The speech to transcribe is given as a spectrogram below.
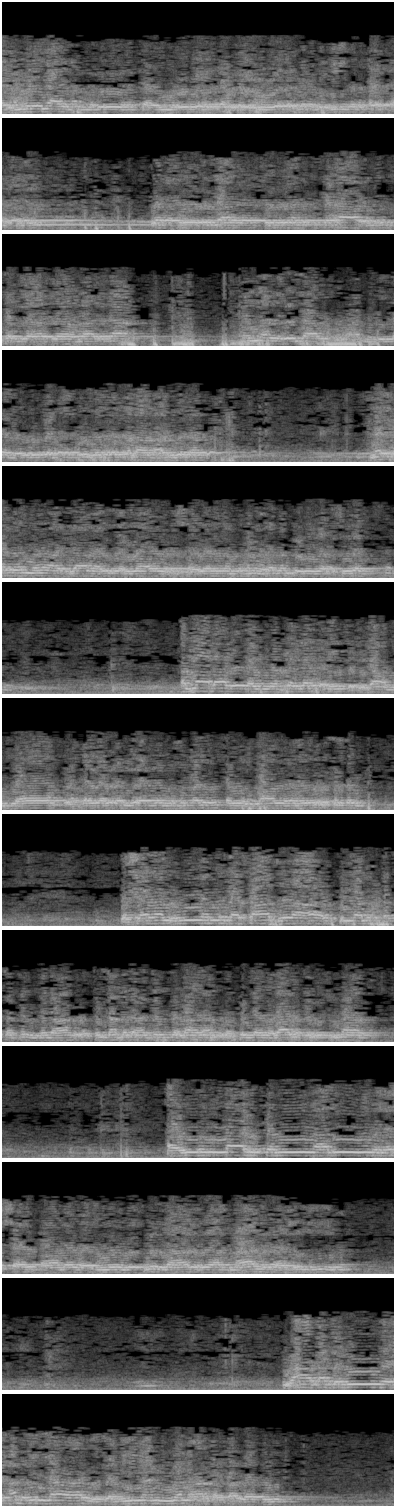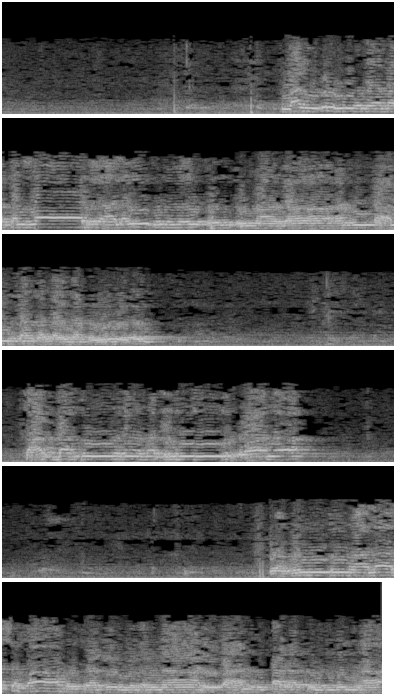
الحمد لله نحمده ونستعينه ونستغفره ونتوكل عليه محدثة وكل بدعة ضلالة وكل ضلالة في النار أعوذ بالله السميع العليم من الشيطان الرجيم بسم الله الرحمن الرحيم واعتصموا بحبل الله جميعا ولا تفرقوا واذكروا نعمة الله عليكم إن كنتم أعداء فألف بين قلوبكم فأصبحتم بنعمته إخوانا. وكنتم على شفا حفرة من النار فأنقذكم منها.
